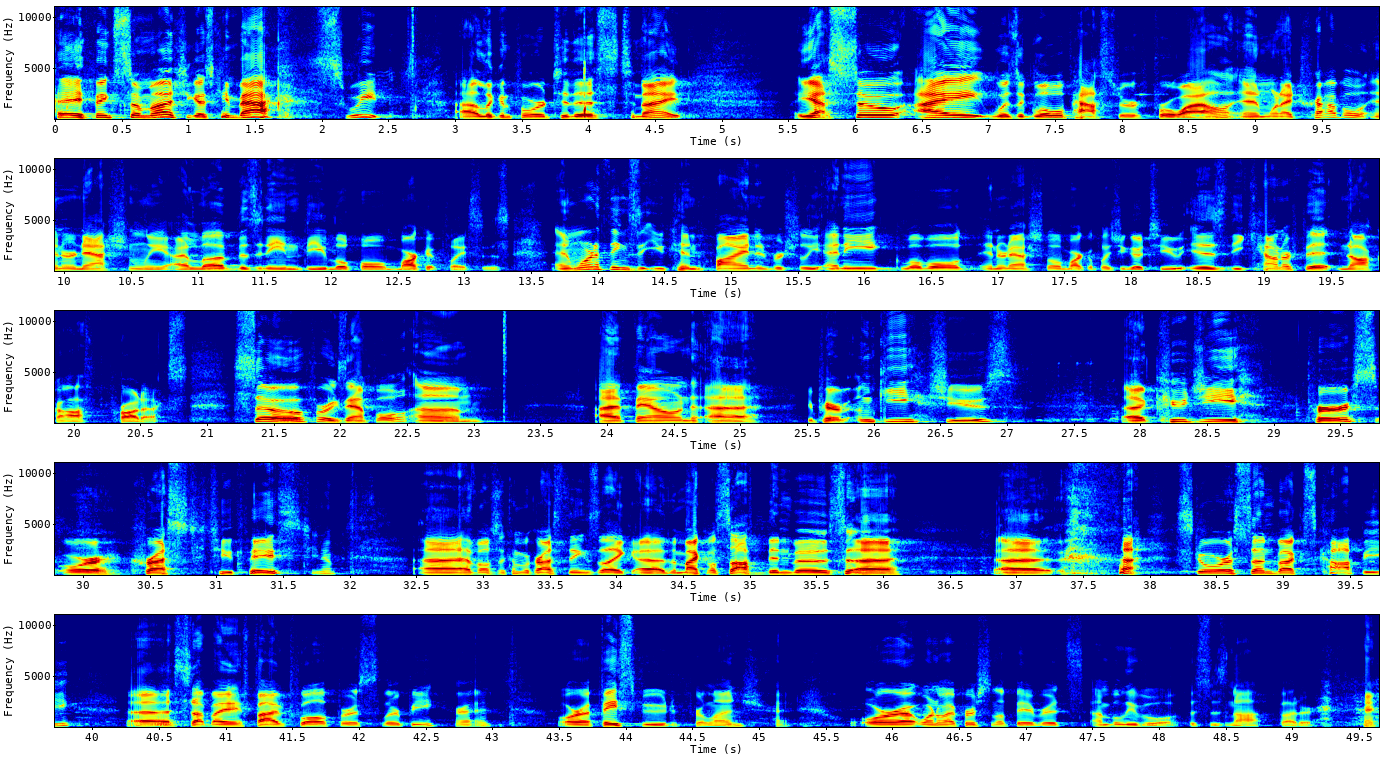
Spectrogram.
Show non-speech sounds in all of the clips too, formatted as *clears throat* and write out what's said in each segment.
Hey, thanks so much. You guys came back. Sweet. Uh, looking forward to this tonight. Yeah, so I was a global pastor for a while, and when I travel internationally, I love visiting the local marketplaces. And one of the things that you can find in virtually any global international marketplace you go to is the counterfeit knockoff products. So, for example, um, I found uh, your pair of Unki shoes, a Coogi purse, or Crust toothpaste, you know. Uh, have also come across things like uh, the Microsoft Binbo's uh, uh *laughs* store, Sunbucks coffee. Uh, stop by 512 for a Slurpee, right? Or a face food for lunch, right? Or uh, one of my personal favorites, unbelievable, this is not butter. *laughs*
